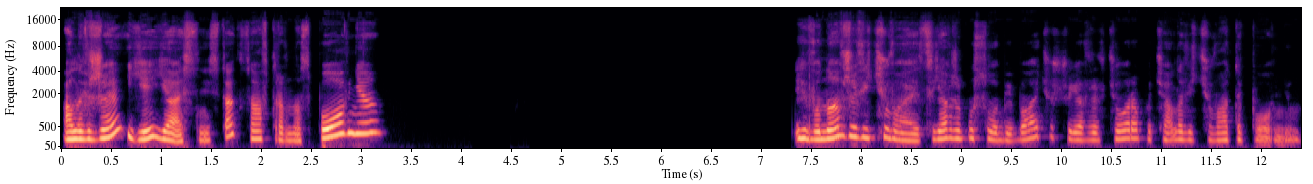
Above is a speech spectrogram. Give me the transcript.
Але вже є ясність, так? Завтра в нас повня, і вона вже відчувається. Я вже по собі бачу, що я вже вчора почала відчувати повню.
